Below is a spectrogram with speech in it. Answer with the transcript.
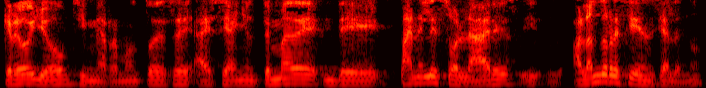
creo yo, si me remonto a ese, a ese año, el tema de, paneles solares, hablando residenciales, ¿no?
